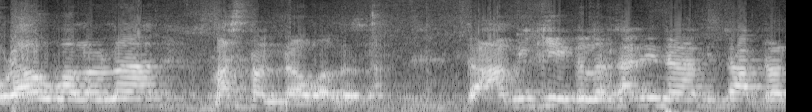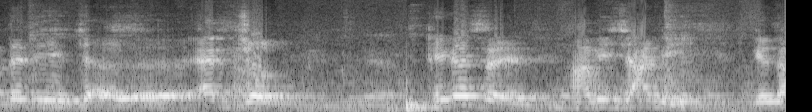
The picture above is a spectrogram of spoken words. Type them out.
ওরাও ভালো না মাস্তানরাও ভালো না। তা আমি কি এগুলো জানি না? আমি তো আপনাদের একজন। ঠিক আছে? আমি জানি। কিন্তু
